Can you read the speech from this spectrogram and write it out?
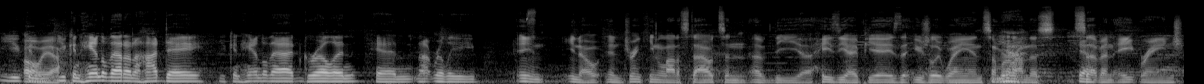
you can Oh, yeah. you can handle that on a hot day. You can handle that grilling and not really. And you know, and drinking a lot of stouts and of the uh, hazy IPAs that usually weigh in somewhere Yeah. around this Yeah. seven, eight range.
